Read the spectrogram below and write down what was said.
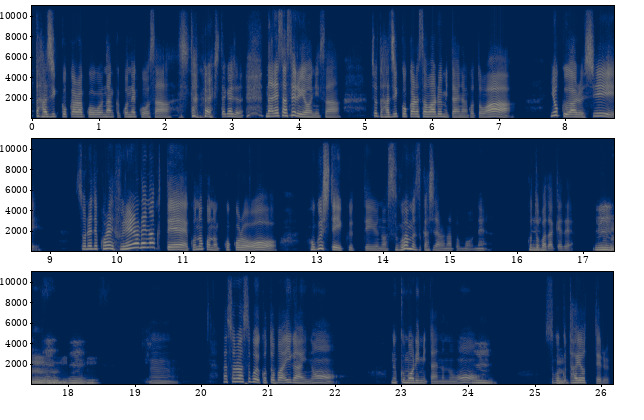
っと端っこからこう、なんか子猫をさ、下が下がじゃない、慣れさせるようにさ、ちょっと端っこから触るみたいなことは、よくあるし、それでこれ触れられなくて、この子の心をほぐしていくっていうのはすごい難しいだろうなと思うね。言葉だけで。うんそれはすごい言葉以外のぬくもりみたいなのをうんすごく頼ってる。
